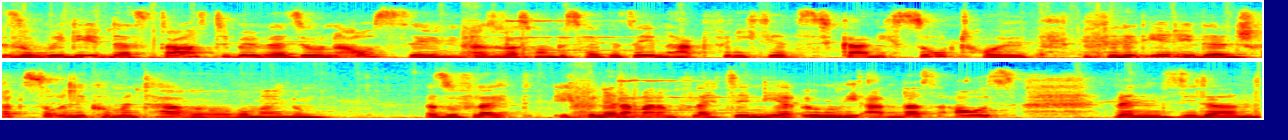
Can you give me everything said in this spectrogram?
so wie die in der Star Stable Version aussehen, also was man bisher gesehen hat, finde ich die jetzt gar nicht so toll. Wie findet ihr die denn? Schreibt es doch in die Kommentare eure Meinung. Also vielleicht, ich bin ja der Meinung, vielleicht sehen die ja irgendwie anders aus, wenn sie dann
